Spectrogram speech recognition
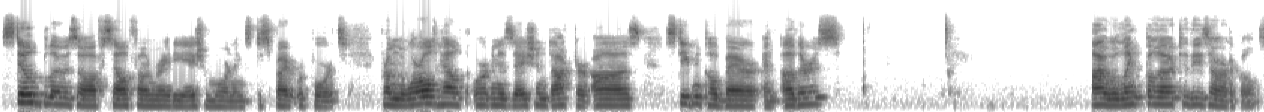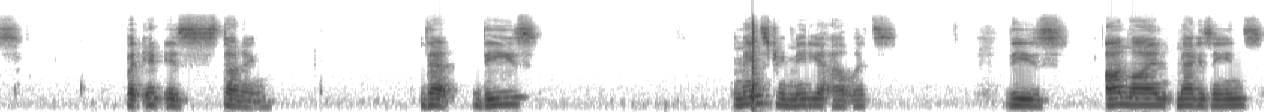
still blows off cell phone radiation warnings despite reports from the World Health Organization, Dr. Oz, Stephen Colbert, and others. I will link below to these articles, but it is stunning that these mainstream media outlets, these online magazines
